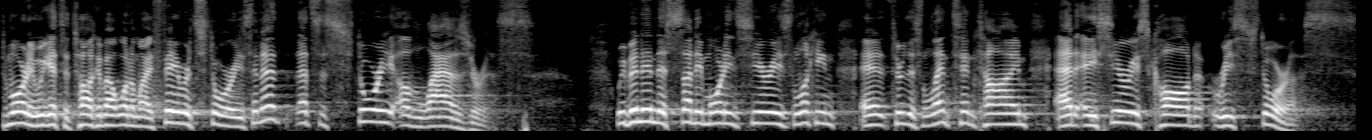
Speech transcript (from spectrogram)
This morning, we get to talk about one of my favorite stories, and that, that's the story of Lazarus. We've been in this Sunday morning series looking at, through this Lenten time at a series called Restore Us.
